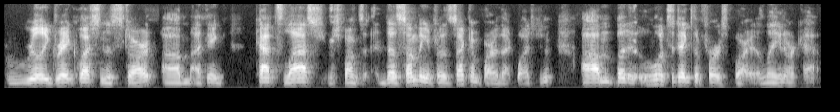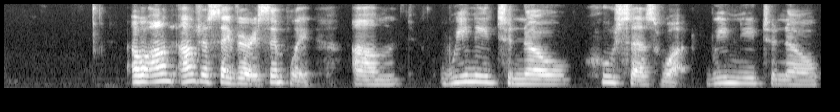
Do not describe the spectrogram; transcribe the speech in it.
Really great question to start. Um, I think Kat's last response does something for the second part of that question. Um, but who wants to take the first part, Elaine or Kat? Oh, I'll, I'll just say very simply um, we need to know who says what. We need to know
